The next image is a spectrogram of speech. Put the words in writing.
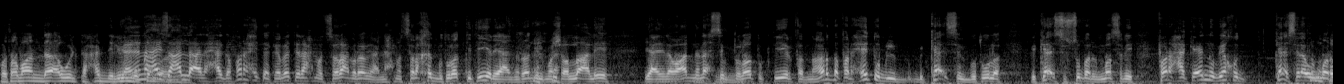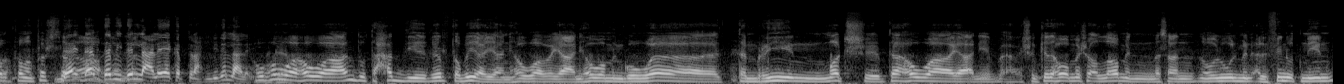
فطبعا ده أول تحدي ليهم يعني أنا عايز أعلق على حاجة فرحة يا كباتن أحمد صلاح برغم يعني أحمد صلاح خد بطولات كتير يعني الراجل ما شاء الله عليه. يعني لو قعدنا نحسب بطولاته كتير فالنهاردة فرحته بال- بكأس البطولة بكأس السوبر المصري فرحة كأنه بياخد كأس لأول مرة. 18 ده ده, آه، ده يعني بيدل على إيه يا كابتن أحمد؟ بيدل على إيه؟ هو هو هو عنده تحدي غير طبيعي يعني هو يعني هو من جواه تمرين ماتش بتاع هو يعني عشان كده هو ما شاء الله من مثلا نقول من 2002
